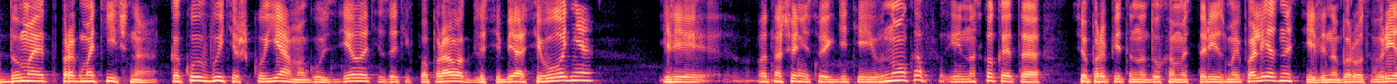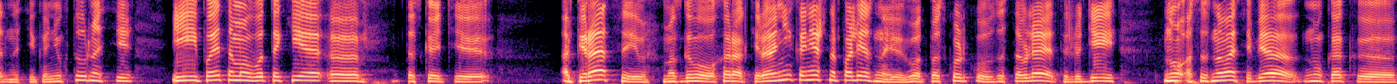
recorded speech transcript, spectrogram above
думает прагматично, какую вытяжку я могу сделать из этих поправок для себя сегодня или в отношении своих детей и внуков, и насколько это все пропитано духом историзма и полезности, или наоборот вредности, конъюнктурности. И поэтому вот такие, э, так сказать, э, операции мозгового характера, они, конечно, полезны, вот, поскольку заставляют людей ну, осознавать себя ну, как э,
